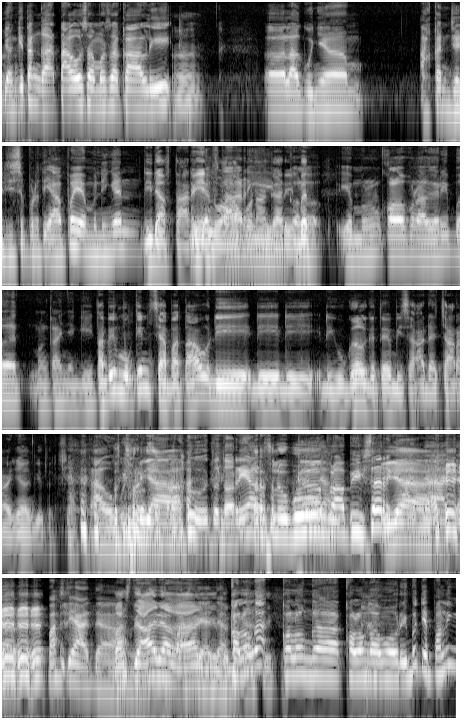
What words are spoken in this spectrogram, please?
yang kita nggak tahu sama sekali Ah, eh, lagunya akan jadi seperti apa ya mendingan didaftarin, walaupun agak ribet. Kalau- ya kalaupun agak ribet makanya gitu. Tapi mungkin siapa tahu di di di di Google gitu ya bisa ada caranya gitu. Siapa tahu gue Tutorial. tahu tutorial Terselubung. ke publisher. Iya. Ada, ada. Pasti ada. Pasti ada kan, Pasti gitu. Kalau nggak kalau nggak kalau nggak mau ribet ya paling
